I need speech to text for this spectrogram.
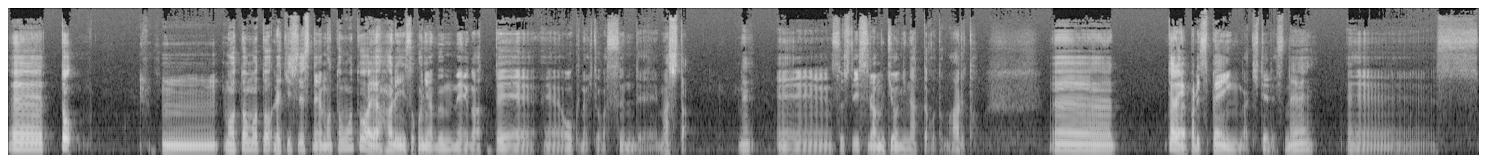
えー、っともともと歴史ですね。もともとはやはりそこには文明があって、えー、多くの人が住んでました、ね。えー、そしてイスラム教になったこともあると、えー、ただやっぱりスペインが来てですね、えー、ス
